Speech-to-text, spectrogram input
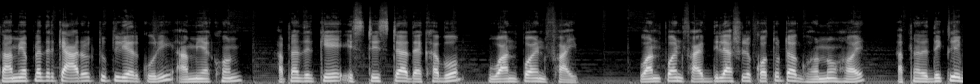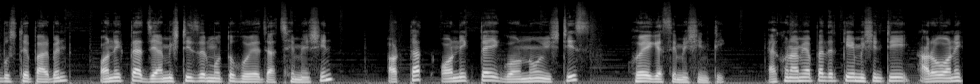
তো আমি আপনাদেরকে আরও একটু ক্লিয়ার করি আমি এখন আপনাদেরকে স্টিচটা দেখাবো one point five one point five দিলে আসলে কতটা ঘন হয় আপনারা দেখলেই বুঝতে পারবেন অনেকটা জ্যাম স্টিচের মতো হয়ে যাচ্ছে মেশিন অর্থাৎ অনেকটাই ঘন স্টিচ হয়ে গেছে মেশিনটি এখন আমি আপনাদেরকে এই মেশিনটি আরও অনেক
